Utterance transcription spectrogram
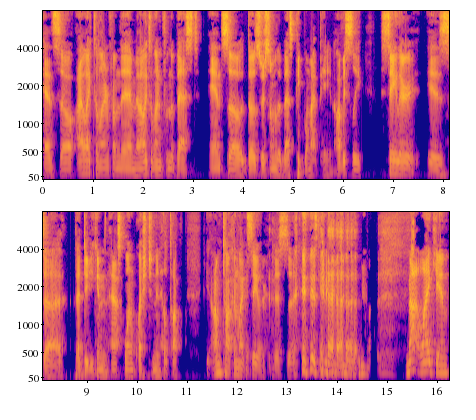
And so I like to learn from them, and I like to learn from the best. And so those are some of the best people, in my opinion. Obviously, Saylor is uh, that dude you can ask one question and he'll talk. I'm talking like a sailor. This, uh, not like him,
